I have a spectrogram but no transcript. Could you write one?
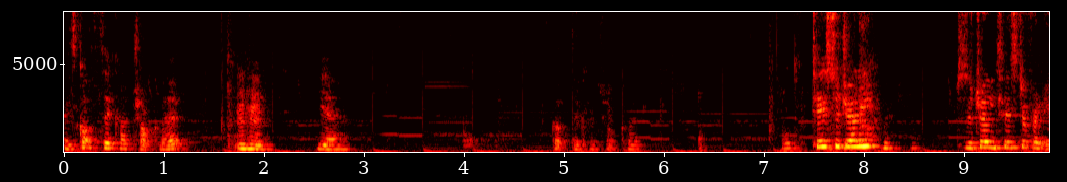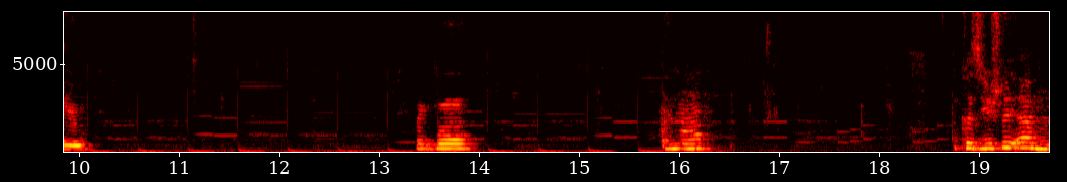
It's got thicker chocolate. Mhm. Yeah. Got thicker chocolate. Taste the jelly. Does the jelly taste different to you? Like more. I don't know. Because usually, um,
